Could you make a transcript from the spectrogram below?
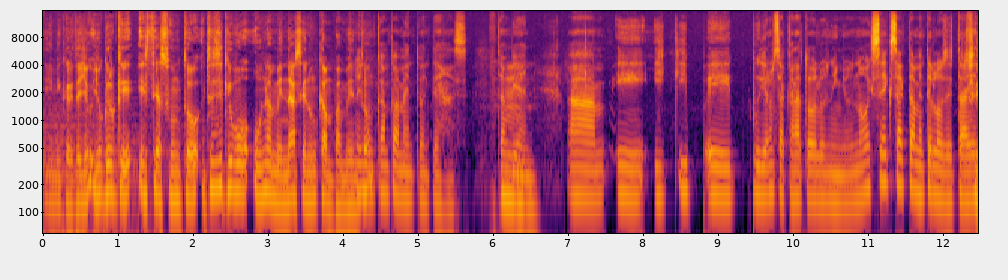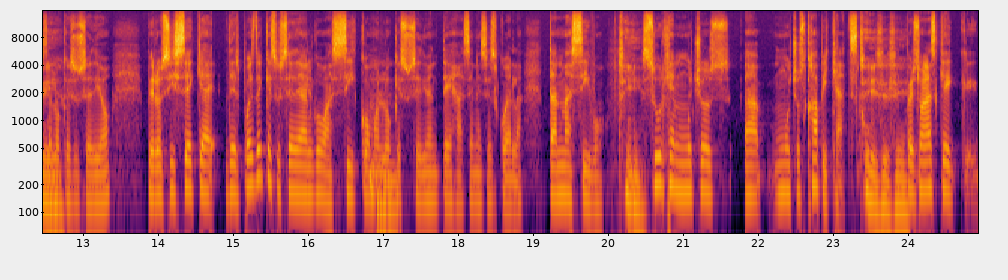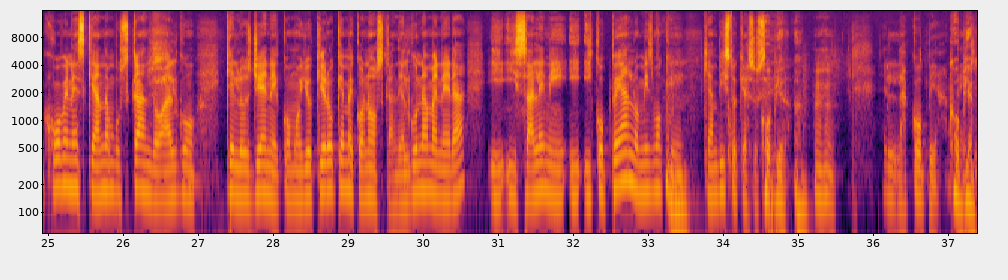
Sí, mi carita, yo, yo creo que este asunto, entonces que hubo una amenaza en un campamento. En un campamento en Texas también. Am, y, y- y, eh, pudieron sacar a todos los niños. No sé exactamente los detalles Sí. de lo que sucedió, pero sí sé que después de que sucede algo así como lo que sucedió en Texas, en esa escuela, tan masivo, Sí. surgen muchos ah, muchos copycats. Sí, sí, sí. Personas que, jóvenes que andan buscando algo que los llene, como yo quiero que me conozcan de alguna manera y, salen y, copian lo mismo que, han visto que ha sucedido. Copia. La copia. Copia.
